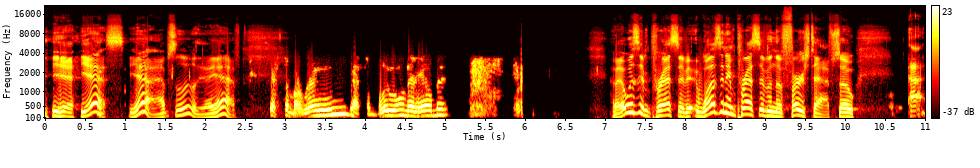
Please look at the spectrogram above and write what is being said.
yeah, yes, yeah, absolutely, they have. Got some maroon, got some blue on that helmet. It was impressive. It wasn't impressive in the first half. So, I,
